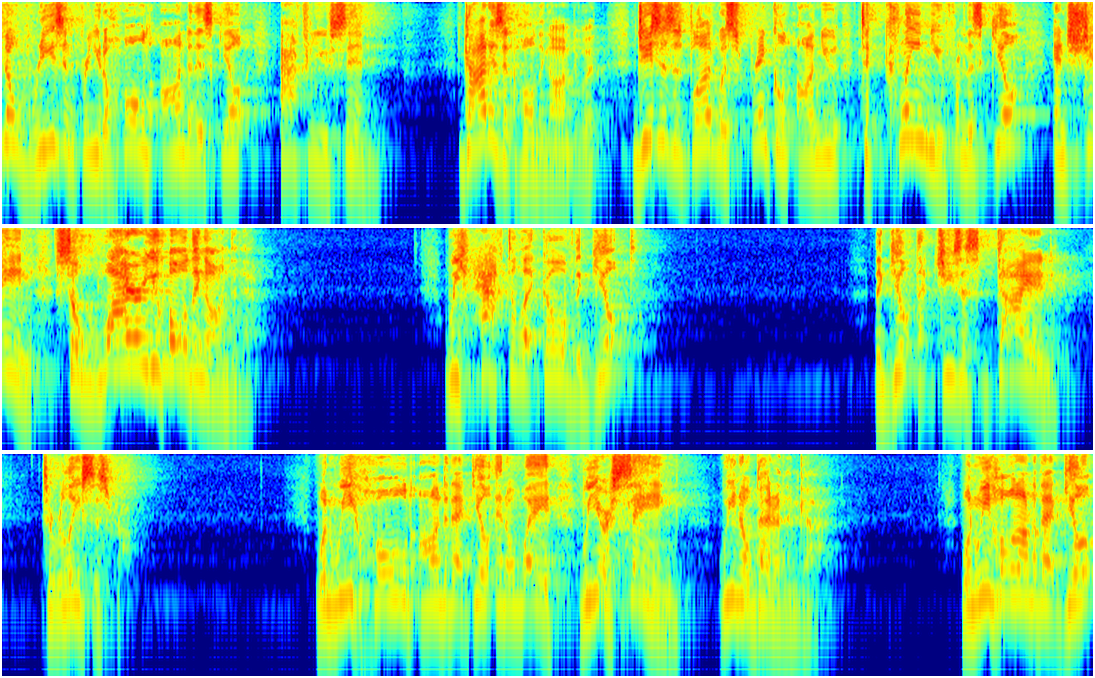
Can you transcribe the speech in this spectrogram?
no reason for you to hold on to this guilt after you sin. God isn't holding on to it. Jesus' blood was sprinkled on you to clean you from this guilt and shame. So why are you holding on to them? We have to let go of the guilt. The guilt that Jesus died to release us from. When we hold on to that guilt in a way, we are saying we know better than God. When we hold on to that guilt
